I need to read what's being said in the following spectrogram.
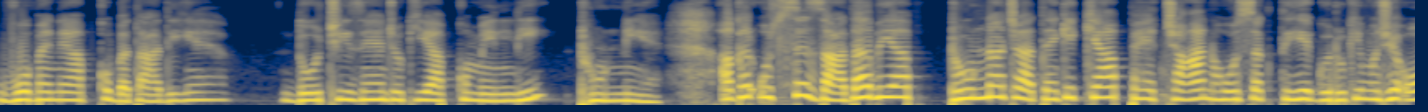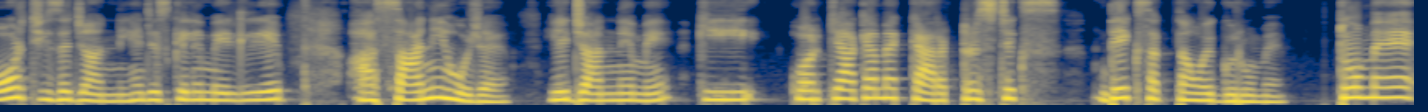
वो मैंने आपको बता दिए हैं। दो चीज़ें हैं जो कि आपको मेनली ढूंढनी है। अगर उससे ज़्यादा भी आप ढूंढना चाहते हैं कि क्या पहचान हो सकती है गुरु की? मुझे और चीज़ें जाननी है जिसके लिए मेरे लिए आसानी हो जाए ये जानने में कि और क्या क्या मैं कैरेक्टरिस्टिक्स देख सकता हूँ एक गुरु में। तो मैं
